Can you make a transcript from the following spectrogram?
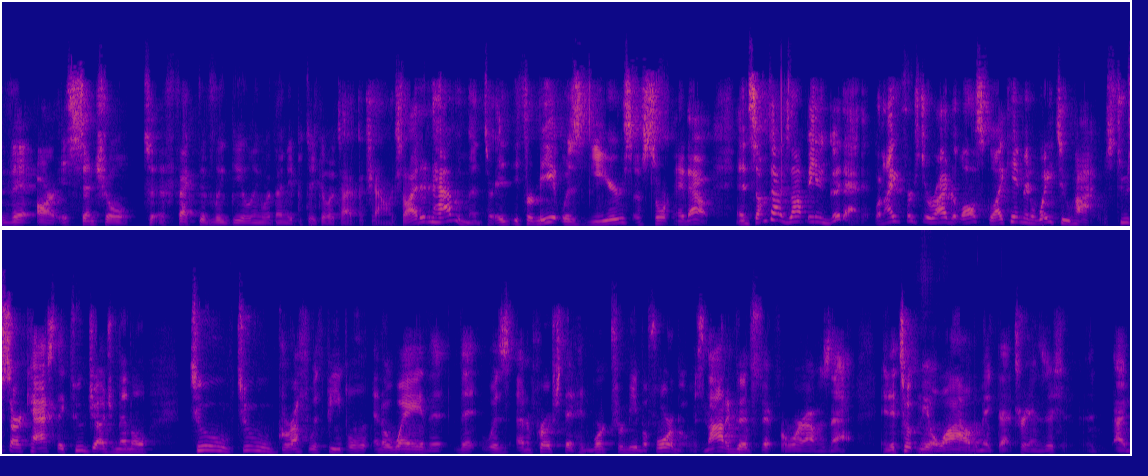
that are essential to effectively dealing with any particular type of challenge. So I didn't have a mentor. It, for me, it was years of sorting it out and sometimes not being good at it. When I first arrived at law school, I came in way too hot. It was too sarcastic, too judgmental, too too gruff with people in a way that that was an approach that had worked for me before, but was not a good fit for where I was at. And it took me a while to make that transition. I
